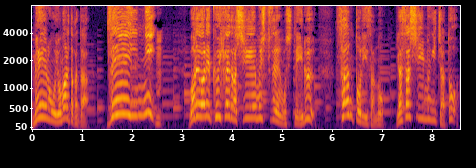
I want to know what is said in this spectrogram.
メールを読まれた方、全員に、うん我々空気階段が CM 出演をしている、サントリーさんの優しい麦茶と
